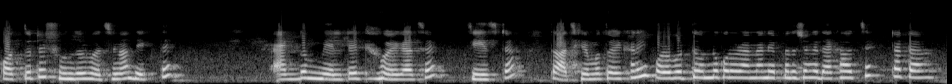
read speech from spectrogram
কতটা সুন্দর হয়েছে না দেখতে? একদম মেল্টেড হয়ে গেছে চিজটা তো আজকের মতো এখানেই। পরবর্তী অন্য কোনো রান্না নিয়ে আপনাদের সঙ্গে দেখা হচ্ছে। টাটা!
